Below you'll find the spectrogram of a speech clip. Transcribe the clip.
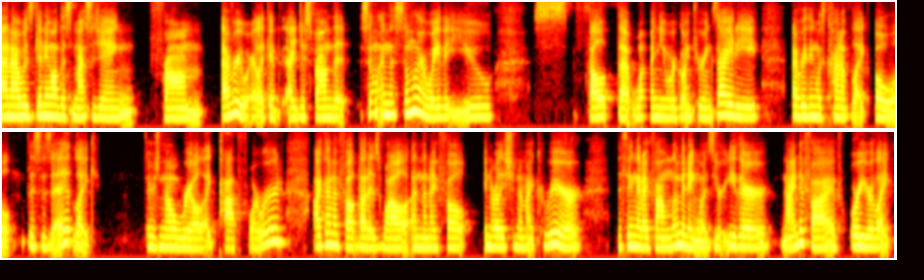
and i was getting all this messaging from everywhere like it, i just found that so in the similar way that you felt that when you were going through anxiety everything was kind of like oh well this is it like there's no real like path forward i kind of felt that as well and then i felt in relation to my career the thing that I found limiting was you're either nine to five or you're like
